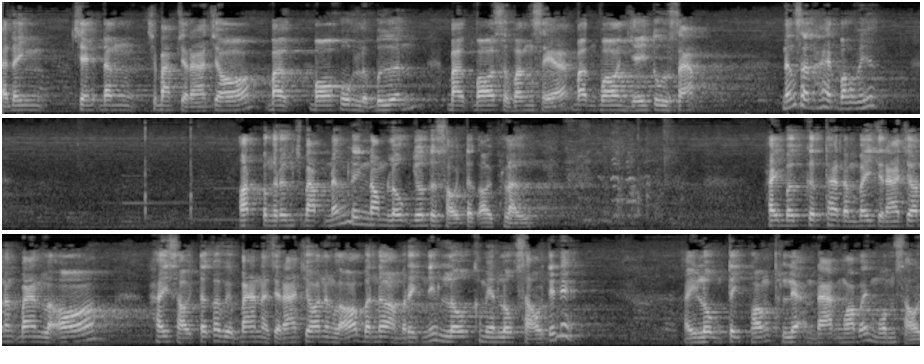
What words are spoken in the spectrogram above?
អដេញ ចេះដឹងច្បាប់ចរាចរណ៍បើកបរហួសលបឿនបើកបរសវឹងស្រាបើកបរនិយាយទូរស័ព្ទនឹងសិតហេតុរបស់វាអត់ពង្រឹងច្បាប់នឹងលេងនាំលោកយកទៅស្រោចទឹកឲ្យផ្លូវហើយបើគិតថាដើម្បីចរាចរណ៍នឹងបានល្អហើយស្រោចទឹកឲ្យវាបានចរាចរណ៍នឹងល្អបើនៅអាមេរិកនេះលោកគ្មានលោកស្រោចទេណាហើយលោកបន្តិចផងធ្លាក់អណ្ដាតងាប់ហើយមុំស្រោច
